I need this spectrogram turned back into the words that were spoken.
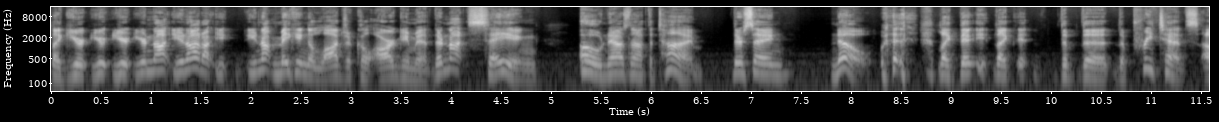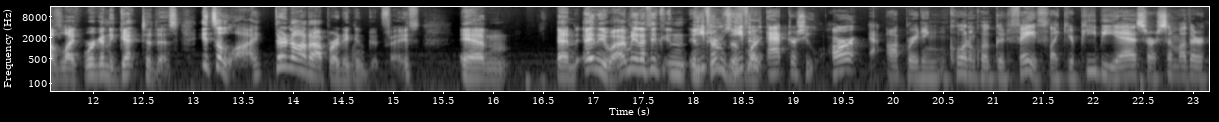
Like you're you're you're, you're not you're not you're not making a logical argument. They're not saying oh now's not the time. They're saying no. Like they like it, the the the pretense of like we're going to get to this it's a lie. They're not operating in good faith. And and anyway i mean i think in, in even, terms of even like actors who are operating in quote unquote good faith, like your PBS or some other,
